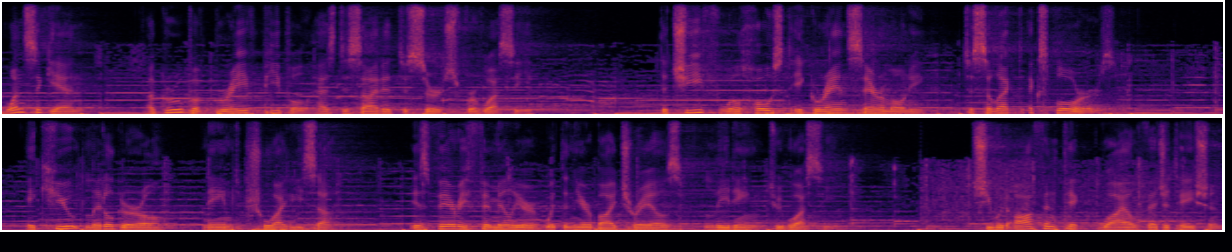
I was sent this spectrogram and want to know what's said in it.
Once again, a group of brave people has decided to search for Huasi. The chief will host a grand ceremony to select explorers a cute little girl named Shuailisa is very familiar with the nearby trails leading to Huasi. She would often pick wild vegetation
